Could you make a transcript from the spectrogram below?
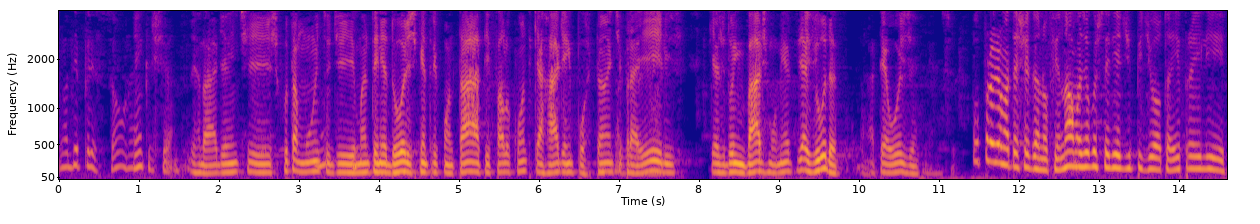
Uma depressão, né? Hein, Cristiano? Verdade, a gente escuta muito de mantenedores que entram em contato e falam o quanto que a rádio é importante para eles, que ajudou em vários momentos e ajuda até hoje. O programa está chegando ao final, mas eu gostaria de pedir ao Altair para ele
